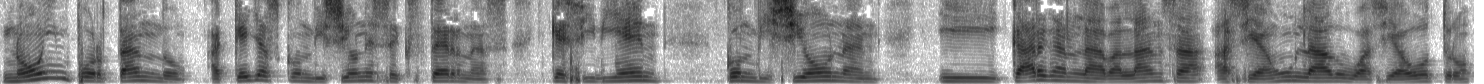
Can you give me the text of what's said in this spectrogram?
no importando aquellas condiciones externas que si bien condicionan y cargan la balanza hacia un lado o hacia otro,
